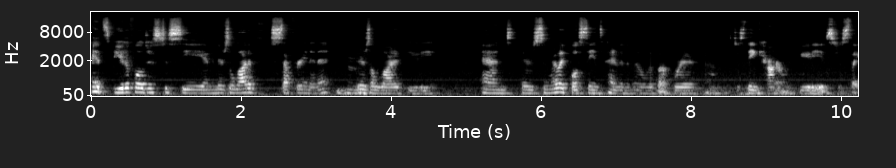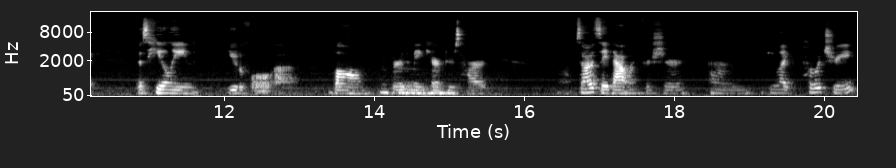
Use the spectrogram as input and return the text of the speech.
it's beautiful just to see i mean there's a lot of suffering in it Mm-hmm. there's a lot of beauty and there's some really cool scenes kind of in the middle of the book where um, just the encounter with beauty is just like this healing beautiful uh, balm for the main Mhm. character's heart um, so i would say that one for sure um, if you like poetry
